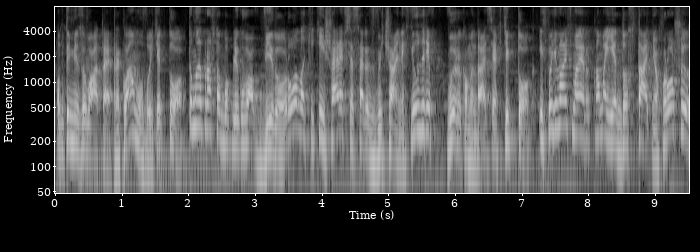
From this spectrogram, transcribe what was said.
оптимізувати рекламу в TikTok. Тому я просто опублікував відеоролик, який шерився серед звичайних юзерів в рекомендаціях TikTok. І сподіваюсь, моя реклама є достатньо хорошою,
